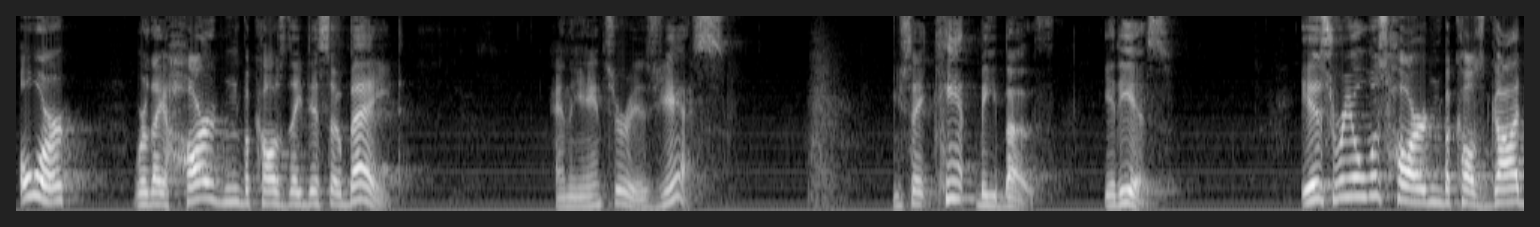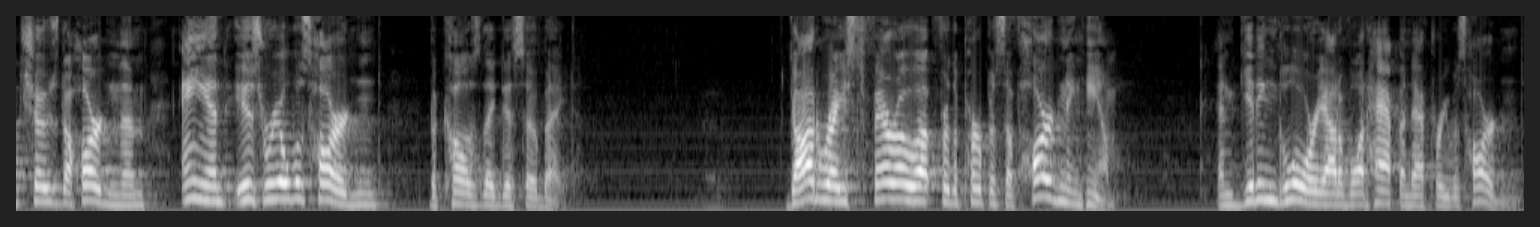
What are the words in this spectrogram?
Or were they hardened because they disobeyed? And the answer is yes. You say it can't be both. It is. Israel was hardened because God chose to harden them, and Israel was hardened because they disobeyed. God raised Pharaoh up for the purpose of hardening him and getting glory out of what happened after he was hardened.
